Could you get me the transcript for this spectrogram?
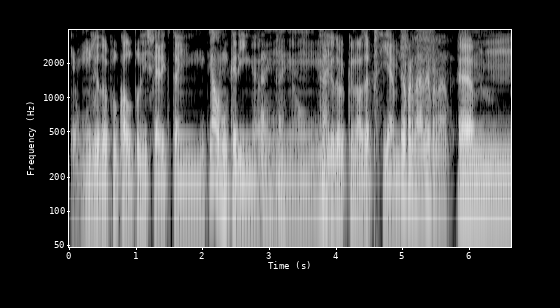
que é um jogador pelo qual o planisférico tem, tem algum carinho. É Tem, um, tem. é um Tem. jogador que nós apreciamos. É verdade, é verdade. Um,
